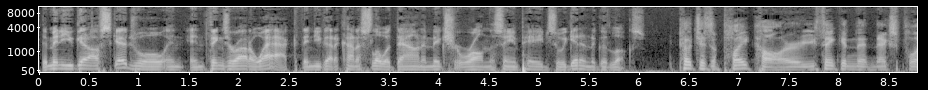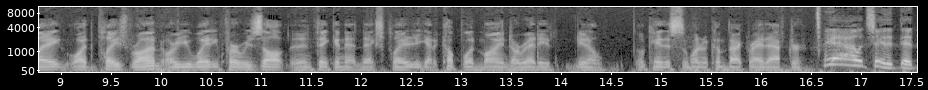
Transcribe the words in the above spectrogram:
The minute you get off schedule and, and things are out of whack, then you got to kind of slow it down and make sure we're all on the same page so we get into good looks. Coach, as a play caller, are you thinking that next play while the plays run, or are you waiting for a result and then thinking that next play? You got a couple in mind already. You know, okay, this is the one to come back right after. Yeah, I would say that, that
